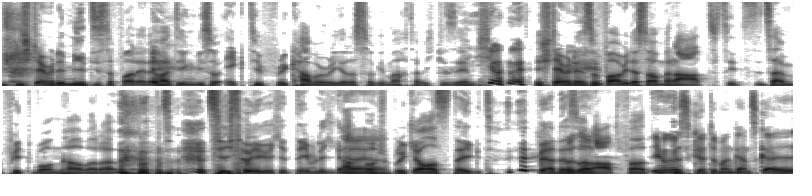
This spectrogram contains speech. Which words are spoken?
Ich stelle mir den Mirti so vor, der, der hat irgendwie so Active Recovery oder so gemacht, habe ich gesehen. Junge. Ich stelle mir den so vor, wie der so am Rad sitzt in seinem Fit One Hover und sich so irgendwelche dämlichen Ja, ja. Abmachsprüche ausdenkt, während er Pass so auf. Rad fährt. Junge. Das könnte man ganz geil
